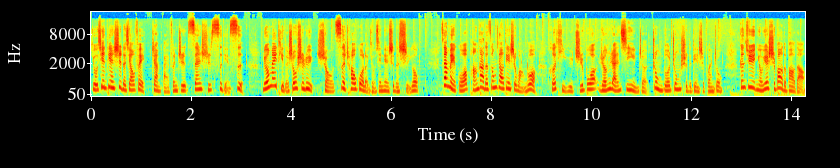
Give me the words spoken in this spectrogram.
有线电视的消费占百分之三十四点四，流媒体的收视率首次超过了有线电视的使用。在美国，庞大的宗教电视网络和体育直播仍然吸引着众多忠实的电视观众。根据《纽约时报》的报道，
